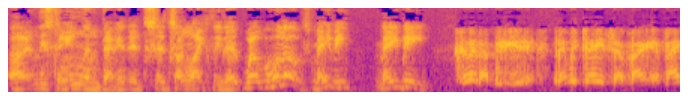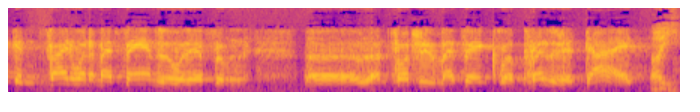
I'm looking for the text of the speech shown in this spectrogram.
uh, at least in England, that it, it's it's unlikely that. Well, who knows? Maybe, maybe. Could I mean? you- Let me tell you something. I, if I can find one of my fans over there from, uh, unfortunately, my fan club president died. Oy.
